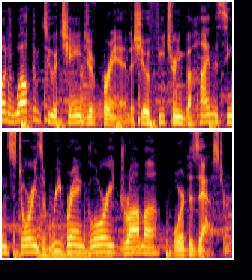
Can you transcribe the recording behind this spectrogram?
Everyone, welcome to A Change of Brand, a show featuring behind the scenes stories of rebrand glory, drama, or disaster.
